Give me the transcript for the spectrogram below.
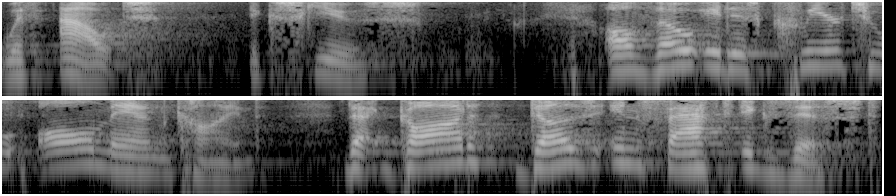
without excuse. Although it is clear to all mankind that God does in fact exist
